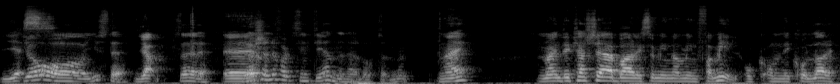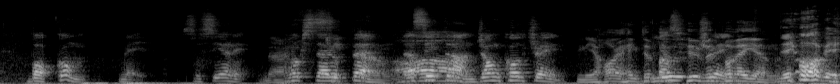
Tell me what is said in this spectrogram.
Yes. Ja, just det. Ja. Så är det. Eh, Jag kände faktiskt inte igen den här låten. Men... Nej. Men det kanske är bara liksom inom min familj. Och om ni kollar bakom mig så ser ni. Där Högst där uppe. han. Där sitter han. John Coltrane. Ni har ju hängt upp Blue hans huvud Train. på väggen. Det har vi.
